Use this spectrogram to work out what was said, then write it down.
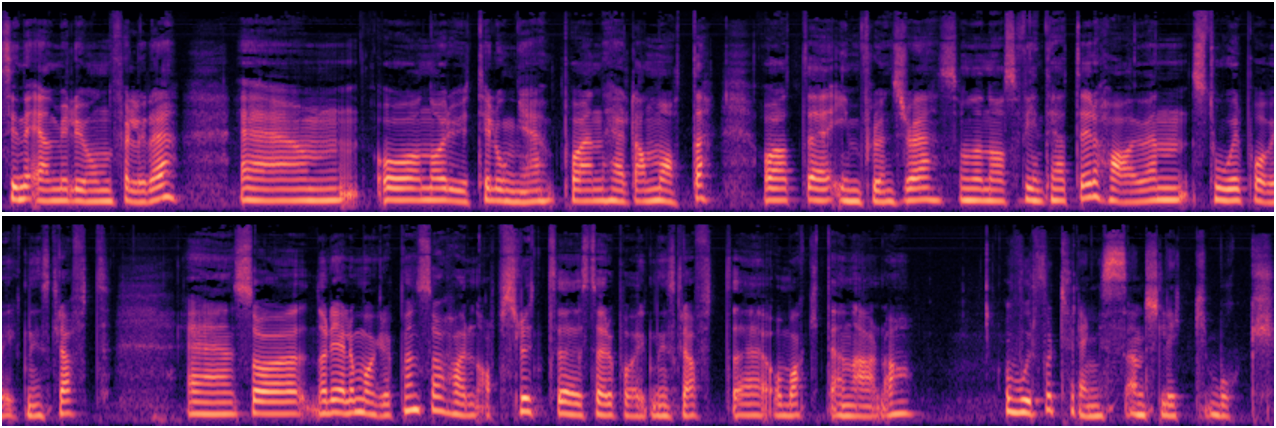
sine én million følgere. Eh, og når ut til unge på en helt annen måte. Og at influensere, som det nå så fint heter, har jo en stor påvirkningskraft. Eh, så når det gjelder målgruppen, så har hun absolutt eh, større påvirkningskraft eh, og makt enn Erna. Og hvorfor trengs en slik bok?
